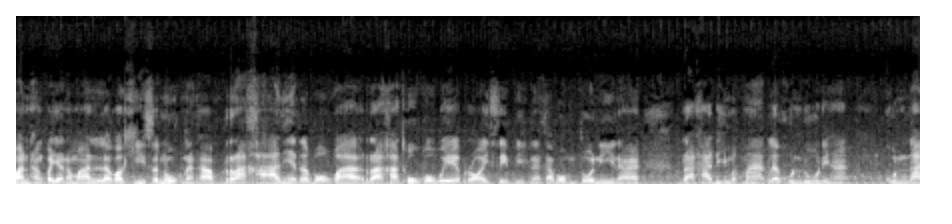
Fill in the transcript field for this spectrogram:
มันทั้งประหยัดน้ำมันแล้วก็ขี่สนุกนะครับ ราคาเนี่ยจะบอกว่าราคาถูกกว่าเวฟร้อยสิบอีกนะครับผมตัวนี้นะ ราคาดีมากๆ แล้วคุณดูนี่ฮะ คุณได้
